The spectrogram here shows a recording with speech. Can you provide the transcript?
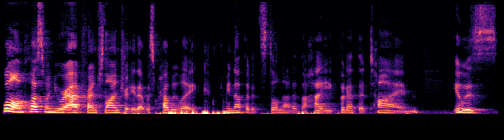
Well, and plus when you were at French Laundry, that was probably like, I mean, not that it's still not at the height, but at the time, it was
